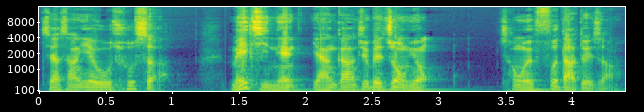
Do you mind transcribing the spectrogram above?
加上业务出色。没几年，杨刚就被重用，成为副大队长。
